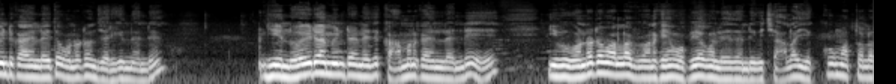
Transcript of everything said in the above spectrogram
మింట్ కాయిన్లు అయితే ఉండటం జరిగిందండి. ఈ నోయిడా మింట్ అనేది కామన్ కాయిన్లు అండి. ఇవి ఉండటం వల్ల మనకేం ఉపయోగం లేదండి. ఇవి చాలా ఎక్కువ మొత్తంలో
